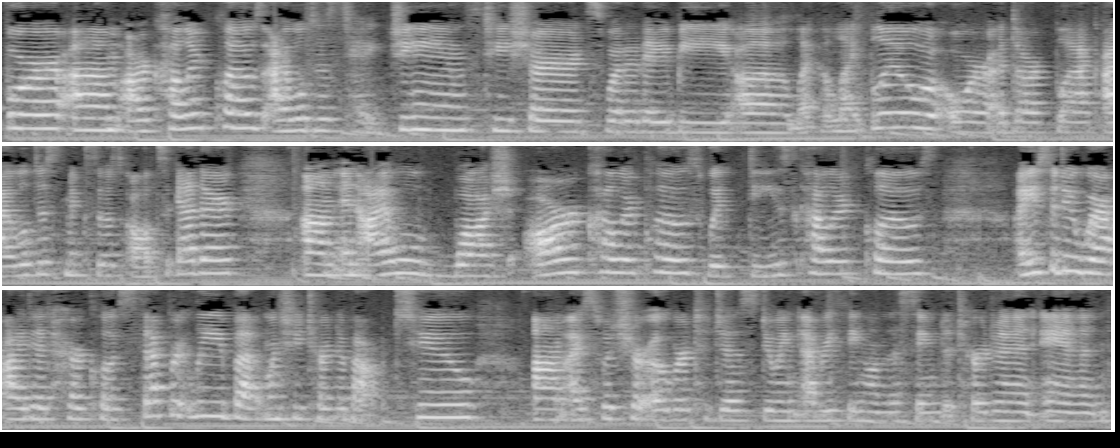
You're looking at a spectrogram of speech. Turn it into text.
for um, our colored clothes, I will just take jeans, t-shirts, whether they be uh, like a light blue or a dark black. I will just mix those all together. Um, and I will wash our colored clothes with Dee's colored clothes. I used to do where I did her clothes separately, but when she turned about two, um, I switched her over to just doing everything on the same detergent and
